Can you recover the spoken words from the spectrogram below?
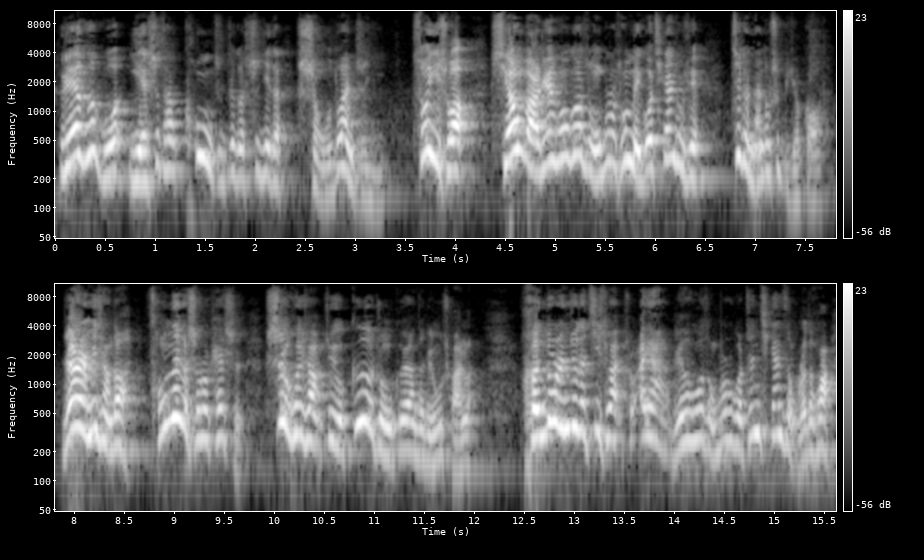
联合国也是他控制这个世界的手段之一。所以说，想把联合国总部从美国迁出去，这个难度是比较高的。然而，没想到从那个时候开始，社会上就有各种各样的流传了。很多人就在计算说：“哎呀，联合国总部如果真迁走了的话，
